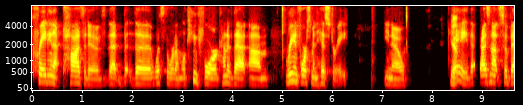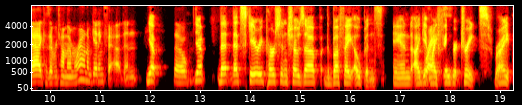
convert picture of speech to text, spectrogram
creating that positive that the what's the word i'm looking for? Kind of that um, reinforcement history you know? Yep. hey that guy's not so bad because every time i'm around i'm getting fed and yep. so yep that that scary person shows up the buffet opens and i get right. my favorite treats right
